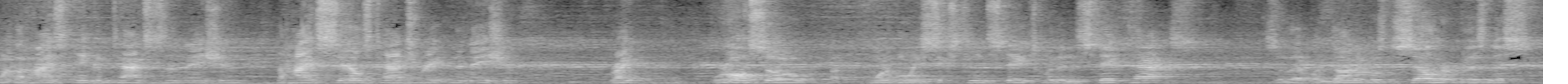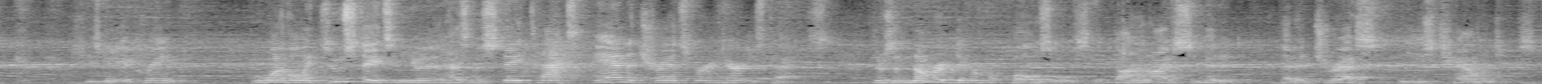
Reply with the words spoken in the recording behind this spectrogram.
one of the highest income taxes in the nation, the highest sales tax rate in the nation, right? We're also uh, one of only 16 states with an estate tax, so that when Donna goes to sell her business, she's going to get creamed. We're one of only two states in the union that has an estate tax and a transfer inheritance tax. There's a number of different proposals that Donna and I have submitted that address these challenges.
